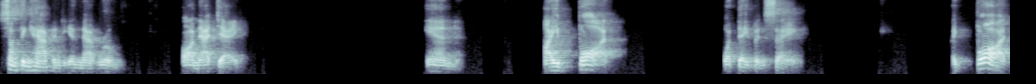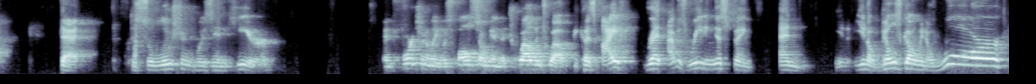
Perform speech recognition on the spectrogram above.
Something happened in that room on that day. And I bought what they've been saying. I bought that the solution was in here and fortunately was also in the 12 and 12 because I read, I was reading this thing and you know, Bill's going to war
